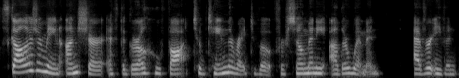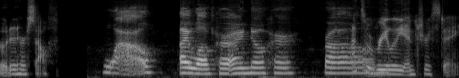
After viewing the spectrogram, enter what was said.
Scholars remain unsure if the girl who fought to obtain the right to vote for so many other women ever even voted herself. Wow. I love her. I know her from. That's really interesting.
